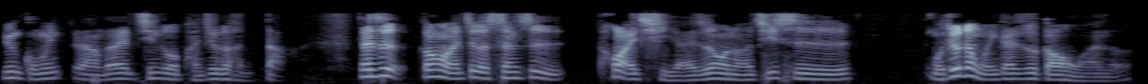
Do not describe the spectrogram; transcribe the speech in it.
因为国民党在新竹的盘就是很大，但是高虹安这个声势后来起来之后呢，其实我就认为应该就是高虹安了，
